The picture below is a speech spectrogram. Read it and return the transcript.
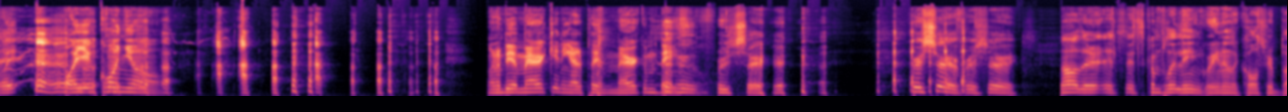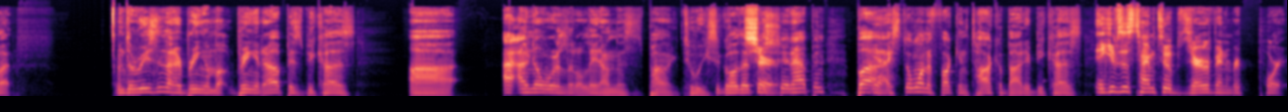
Oye, Oye, coño. Want to be American? You got to play American baseball. for sure. for sure, for sure. No, it's it's completely ingrained in the culture. But the reason that I bring them up, bring it up is because uh I, I know we're a little late on this. It's probably like two weeks ago that Sure. this shit happened. But Yeah. I still want to fucking talk about it because It gives us time to observe and report.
